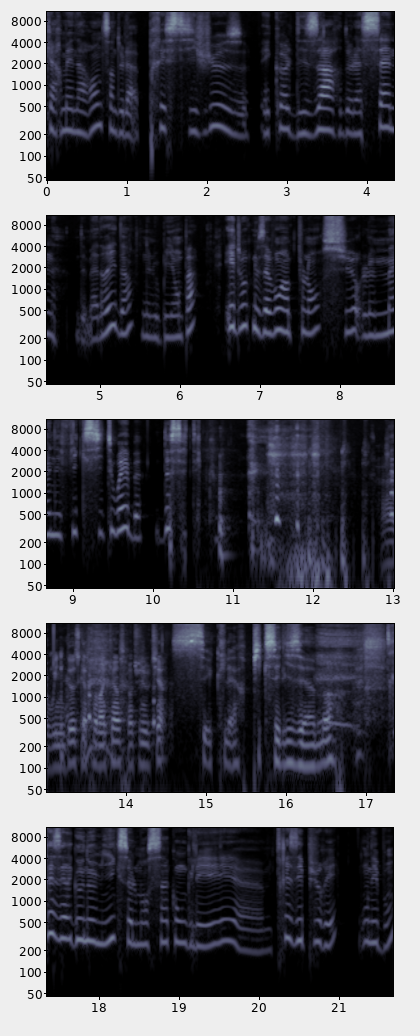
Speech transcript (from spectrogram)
Carmen Arantz, hein, de la prestigieuse école des arts de la scène de Madrid, hein, ne l'oublions pas. Et donc, nous avons un plan sur le magnifique site web de cette école. Ah, Windows 95 quand tu nous tiens. C'est clair, pixelisé à mort. très ergonomique, seulement 5 onglets, euh, très épuré. On est bon.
